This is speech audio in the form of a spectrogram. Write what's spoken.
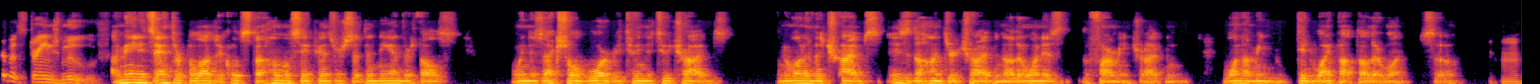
bit of a strange move. I mean, it's anthropological. It's the Homo sapiens versus the Neanderthals. When there's actual war between the two tribes, and one of the tribes is the hunter tribe, another one is the farming tribe, and one, I mean, did wipe out the other one. So, mm-hmm.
